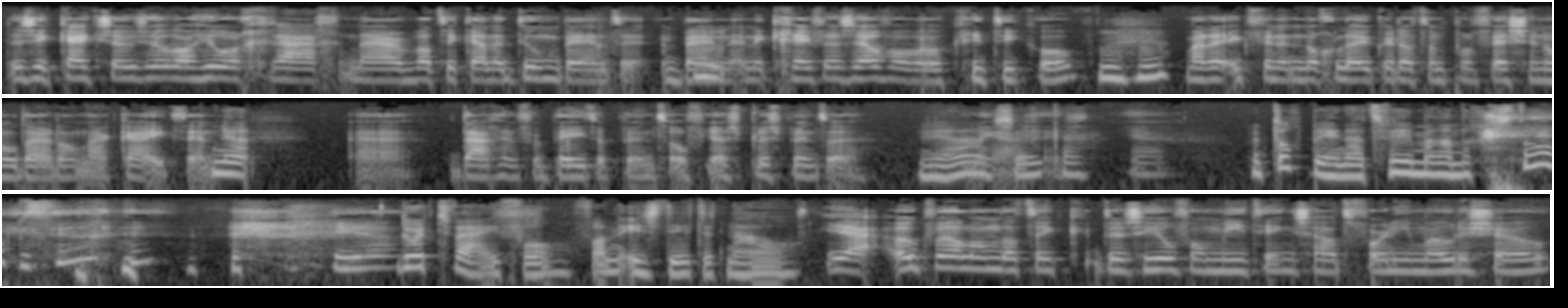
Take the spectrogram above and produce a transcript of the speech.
Dus ik kijk sowieso wel heel erg graag naar wat ik aan het doen ben. ben En ik geef daar zelf al wel kritiek op. Mhm. Maar ik vind het nog leuker dat een professional daar dan naar kijkt. En Ja, eh, daarin verbeterpunten of juist pluspunten ja mee zeker. Ja. Maar toch ben je na twee maanden gestopt. Ja. Door twijfel van is dit het nou? ja, ook wel omdat ik dus heel veel meetings had voor die modeshow.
